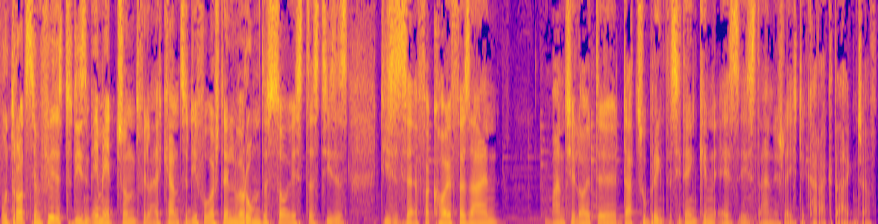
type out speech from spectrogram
Und trotzdem führt es zu diesem Image. Und vielleicht kannst du dir vorstellen, warum das so ist, dass dieses, dieses äh, Verkäufersein manche Leute dazu bringt, dass sie denken, es ist eine schlechte Charaktereigenschaft.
